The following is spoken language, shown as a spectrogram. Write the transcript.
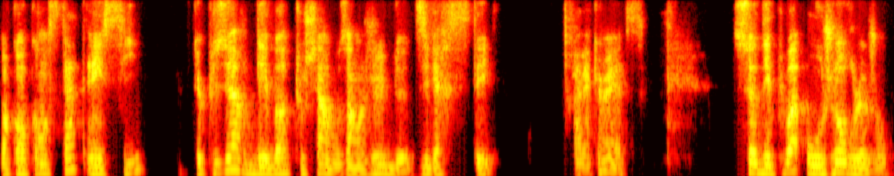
Donc, on constate ainsi que plusieurs débats touchant aux enjeux de diversité, avec un S, se déploient au jour le jour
